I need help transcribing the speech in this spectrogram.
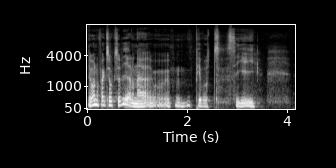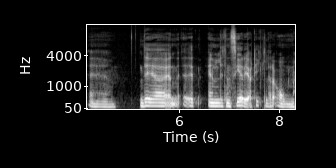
Det var nog faktiskt också via den här eh, Pivot CI. Eh, Det är en, en, en liten serie artiklar om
